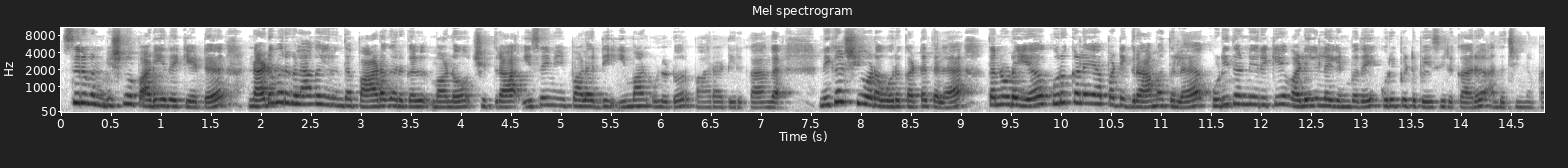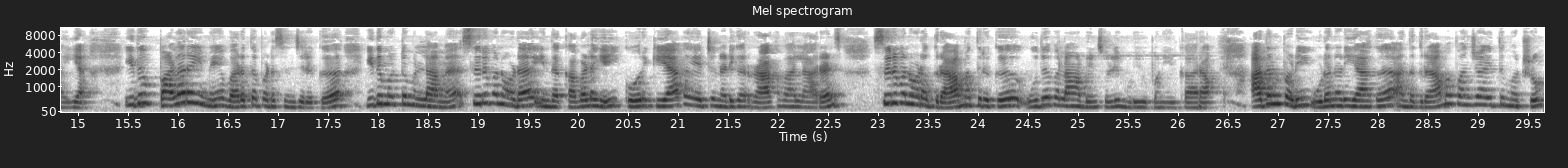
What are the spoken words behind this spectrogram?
சிறுவன் விஷ்ணு பாடியதை கேட்டு நடுவர்களாக இருந்த பாடகர்கள் மனோ சித்ரா இசையமைப்பாளர் டி இமான் உள்ளிட்டோர் பாராட்டியிருக்காங்க. நிகழ்ச்சியோட ஒரு கட்டத்தில் தன்னுடைய குறுக்கலையாப்பட்டி கிராமத்தில் குடி தண்ணீருக்கே வழி இல்லை என்பதை குறிப்பிட்டு பேசியிருக்காரு அந்த சின்ன பையன். இது பலரையுமே வருத்தப்பட செஞ்சிருக்கு. இது மட்டும் இல்லாமல் சிறுவனோட இந்த கவலையை கோரிக்கையாக ஏற்ற நடிகர் ராகவா லாரன்ஸ் சிறுவனோட கிராமத்திற்கு உதவலாம் அப்படின்னு சொல்லி முடிவு பண்ணியிருக்காராம் அதன்படி உடனடியாக அந்த கிராம பஞ்சாயத்து மற்றும்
